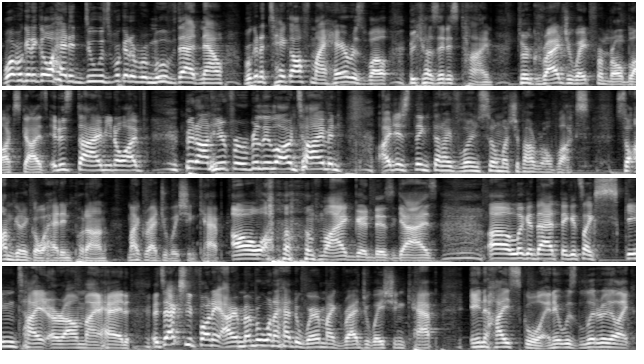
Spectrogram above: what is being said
what we're gonna go ahead and do is we're gonna remove that now. We're gonna take off my hair as well because it is time to graduate from Roblox, guys. It is time. You know, I've been on here for a really long time and I just think that I've learned so much about Roblox. So I'm gonna go ahead and put on my graduation cap. Oh my goodness, guys. Oh, look at that thing. It's like skin tight around my head. It's actually funny. I remember when I had to wear my graduation cap in high school and it was literally like,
